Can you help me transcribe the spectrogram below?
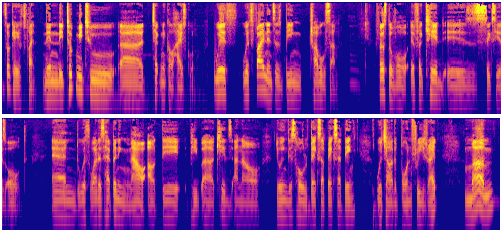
it's okay, it's fine. Then they took me to uh, technical high school with with finances being troublesome. First of all, if a kid is six years old, and with what is happening now out there, peop uh, kids are now doing this whole Bexa Bexa thing, which are the born frees, right? Mom,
